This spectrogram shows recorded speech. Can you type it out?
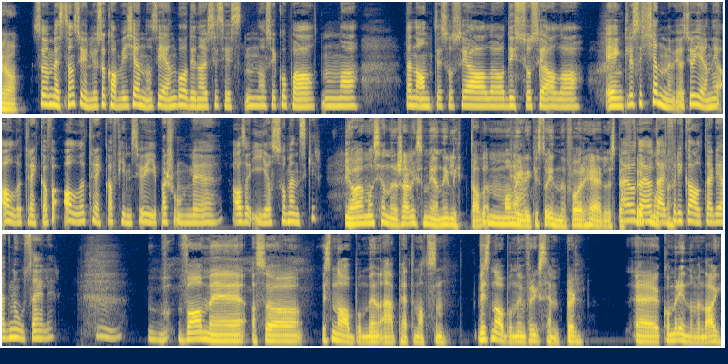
Ja. Så mest sannsynlig så kan vi kjenne oss igjen både i narsissisten og psykopaten og den antisosiale og dyssosiale og Egentlig så kjenner vi oss jo igjen i alle trekka, for alle trekka fins jo i personlige Altså i oss som mennesker. ja, man kjenner seg liksom igjen i litt av det, men man vil ikke stå inne for hele Det er jo, spekteret. det er jo derfor ikke alt er diagnose heller. Mm. Hva med, altså, hvis naboen din er Peter Madsen? Hvis naboen din for eksempel eh, kommer innom en dag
